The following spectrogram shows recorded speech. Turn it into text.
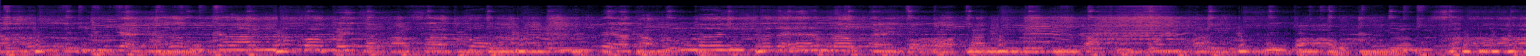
นั้นแย่งเงินจานนับว่าไม่ขาดสักบาทแต่ทำไมแสดงน้ำใจต่อกันตัดสัมพันธ์ผู้บ่าวเมืองสา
